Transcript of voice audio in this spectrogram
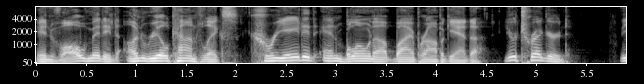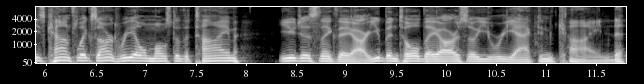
Involvement in unreal conflicts created and blown up by propaganda. You're triggered. These conflicts aren't real most of the time. You just think they are. You've been told they are, so you react in kind.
